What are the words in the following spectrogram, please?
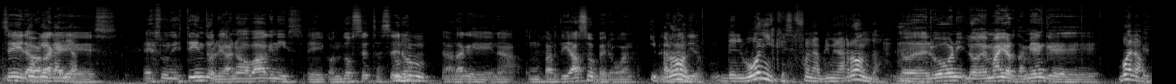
Sí, la verdad que es, es un distinto, le ganó a Bagnis eh, con dos sets a cero. Ujú. La verdad que nada, un partidazo, pero bueno. Y el perdón, del Bonis que se fue en la primera ronda. Lo de Del Boni, lo de Mayer también, que. Bueno, que-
